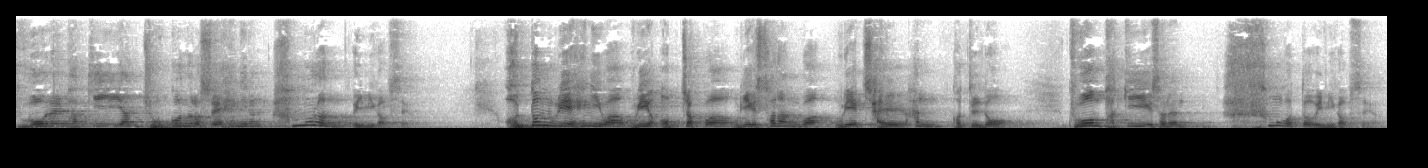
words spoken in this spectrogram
구원을 받기 위한 조건으로서의 행위는 아무런 의미가 없어요. 어떤 우리의 행위와 우리의 업적과 우리의 선함과 우리의 잘한 것들도 구원받기 위해서는 아무것도 의미가 없어요.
